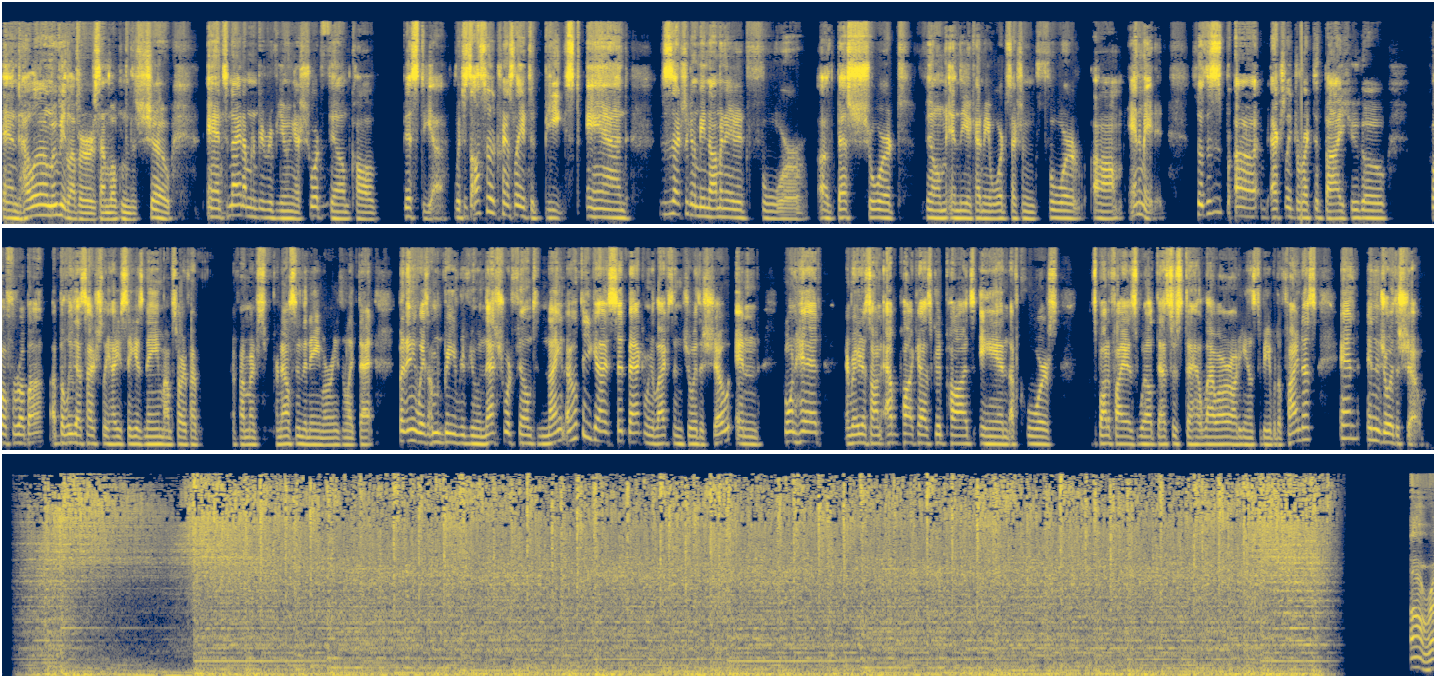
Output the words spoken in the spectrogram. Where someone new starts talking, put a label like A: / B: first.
A: And hello, movie lovers, and welcome to the show. And tonight I'm going to be reviewing a short film called Bestia, which is also translated to Beast. And this is actually going to be nominated for a Best Short Film in the Academy Awards section for um, animated. So this is uh, actually directed by Hugo Kofaraba. I believe that's actually how you say his name. I'm sorry if I if I'm mispronouncing the name or anything like that. But anyways, I'm gonna be reviewing that short film tonight. I hope that you guys sit back and relax and enjoy the show and go ahead and rate us on Apple Podcasts, Goodpods, and of course Spotify as well. That's just to allow our audience to be able to find us and, and enjoy the show.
